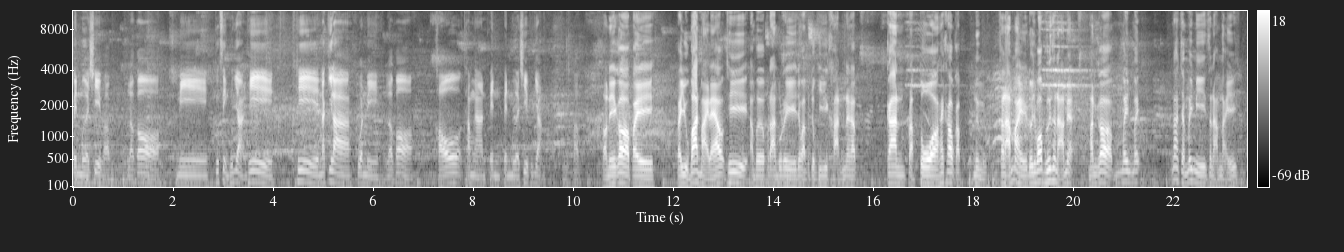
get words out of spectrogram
เป็นมืออาชีพครับ แล้วก็มีทุกสิ่งทุกอย่างที่ที่นักกีฬาควรมี แล้วก็เขาทำงานเป็นเป็นมืออาชีพทุกอย่างครับ ตอนนี้ก็ไปไปอยู่บ้านใหม่แล้วที่อำเภอปราณบุรีจังหวัดประจวบคีรีขันธ์นะครับ การปรับตัวให้เข้ากับหนึ่งสนามใหม่ โดยเฉพาะพื้นสนามเนี่ยมันก็ไม่ไม่น่าจะไม่มีสนามไหนใ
